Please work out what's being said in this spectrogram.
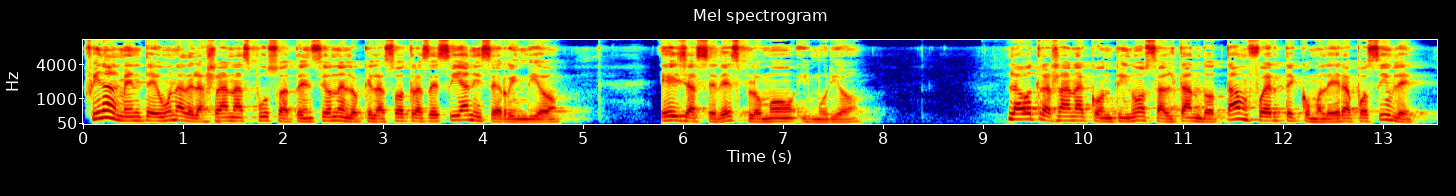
Finalmente una de las ranas puso atención en lo que las otras decían y se rindió. Ella se desplomó y murió. La otra rana continuó saltando tan fuerte como le era posible.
